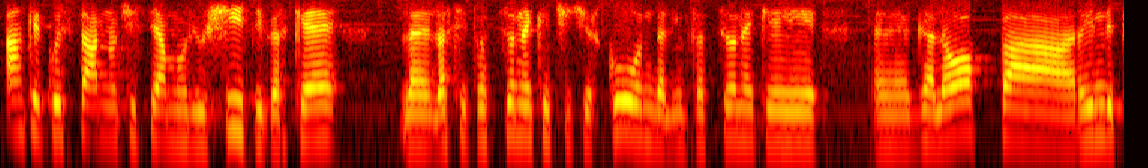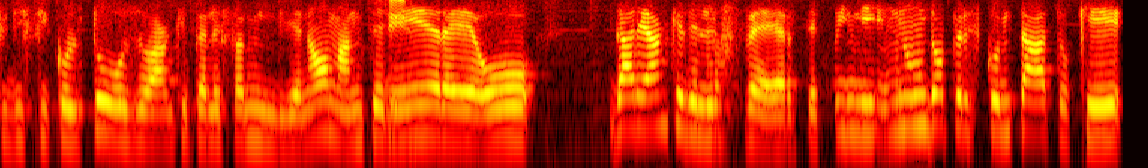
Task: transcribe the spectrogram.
anche quest'anno ci siamo riusciti perché la, la situazione che ci circonda, l'inflazione che eh, galoppa rende più difficoltoso anche per le famiglie no? mantenere sì. o dare anche delle offerte, quindi non do per scontato che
